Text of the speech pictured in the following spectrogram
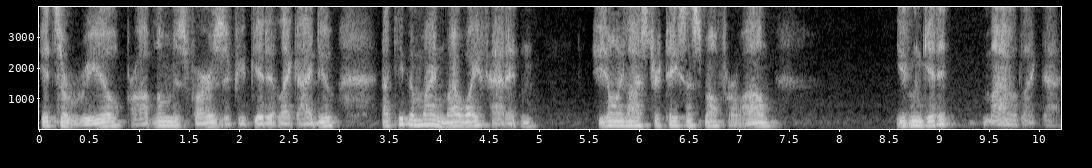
it's a real problem as far as if you get it like I do. Now, keep in mind, my wife had it and she's only lost her taste and smell for a while. You can get it mild like that.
